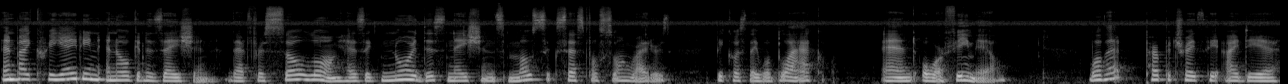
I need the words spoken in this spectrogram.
And by creating an organization that for so long has ignored this nation's most successful songwriters because they were black and or female, well that perpetrates the idea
